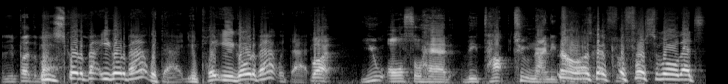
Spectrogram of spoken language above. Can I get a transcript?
And you play the You just go to bat. You go to bat with that. You play. You go to bat with that. But you also had the top two 92. no, okay. First of all, that's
